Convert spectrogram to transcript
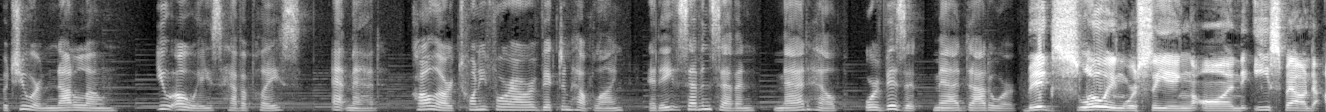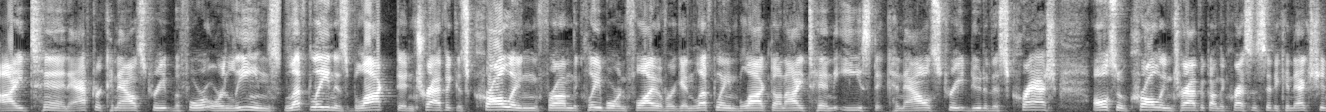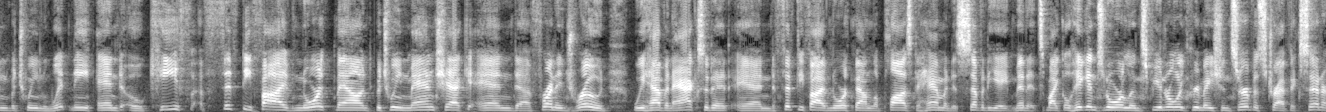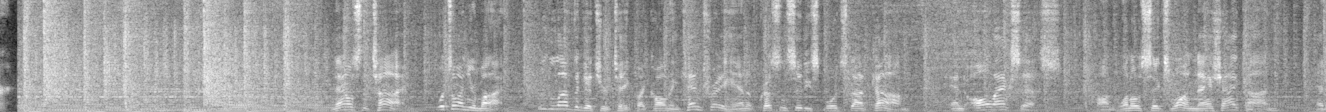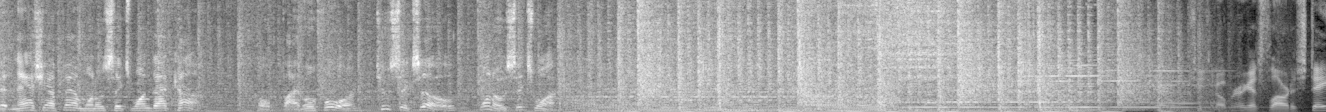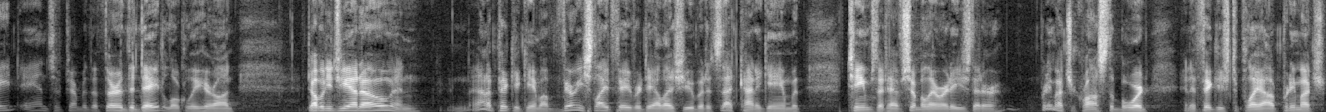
But you are not alone. You always have a place at MAD. Call our 24 hour victim helpline at 877 MAD HELP or visit mad.org. Big slowing we're seeing on eastbound I 10 after Canal Street before Orleans. Left lane is blocked and traffic is crawling from the Claiborne flyover. Again, left lane blocked on I 10 east at Canal Street due to this crash. Also, crawling traffic on the Crescent City connection between Whitney and O'Keefe. 55 northbound between Manchac and uh, Frontage Road. We have an accident, and 55 northbound LaPlace to Hammond is 78 minutes. Michael Higgins, New Orleans Funeral and Cremation Service Traffic Center. Now's the time. What's on your mind? We'd love to get your take by calling Ken Trahan of CrescentCitySports.com and All Access on 1061 Nash Icon and at NashFM1061.com. Call 504 260 1061. Season opener against Florida State and September the 3rd, the date, locally here on WGNO. And not a pick a game, a very slight favorite to LSU, but it's that kind of game with teams that have similarities that are pretty much across the board, and it figures to play out pretty much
